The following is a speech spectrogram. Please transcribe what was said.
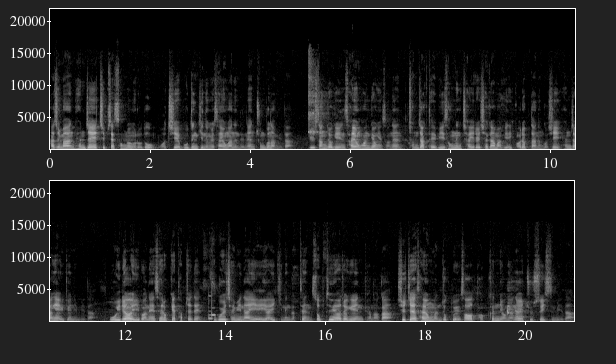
하지만 현재의 칩셋 성능으로도 워치의 모든 기능을 사용하는 데는 충분합니다. 일상적인 사용 환경에서는 전작 대비 성능 차이를 체감하기 어렵다는 것이 현장의 의견입니다. 오히려 이번에 새롭게 탑재된 구글 제미나이 AI 기능 같은 소프트웨어적인 변화가 실제 사용 만족도에서 더 큰 영향을 줄 수 있습니다.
